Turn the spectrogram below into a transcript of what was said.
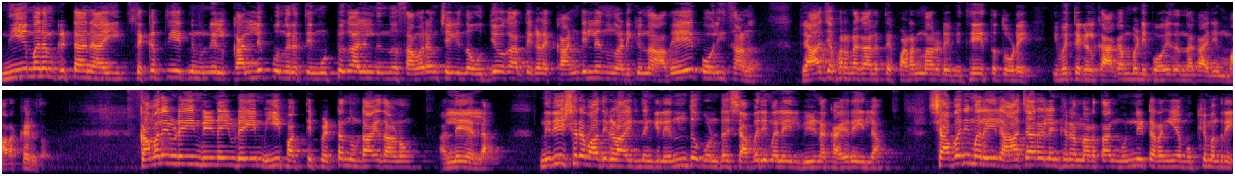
നിയമനം കിട്ടാനായി സെക്രട്ടേറിയറ്റിന് മുന്നിൽ കല്ലിപ്പു നിരത്തി മുട്ടുകാലിൽ നിന്ന് സമരം ചെയ്യുന്ന ഉദ്യോഗാർത്ഥികളെ കണ്ടില്ലെന്ന് നടിക്കുന്ന അതേ പോലീസാണ് രാജഭരണകാലത്തെ പടന്മാരുടെ വിധേയത്വത്തോടെ ഇവറ്റകൾക്ക് അകമ്പടി പോയതെന്ന കാര്യം മറക്കരുത്. കമലയുടെയും വീണയുടെയും ഈ ഭക്തി പെട്ടെന്നുണ്ടായതാണോ? അല്ലേയല്ല നിരീശ്വരവാദികളായിരുന്നെങ്കിൽ എന്തുകൊണ്ട് ശബരിമലയിൽ വീണ കയറിയില്ല? ശബരിമലയിൽ ആചാരലംഘനം നടത്താൻ മുന്നിട്ടിറങ്ങിയ മുഖ്യമന്ത്രി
